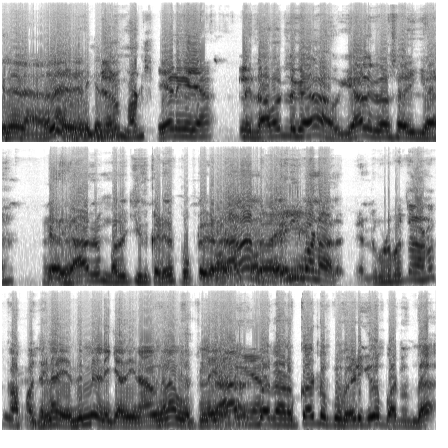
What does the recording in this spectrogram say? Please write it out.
இல்ல இல்ல மனசு ஏனுங்க ஐயா இல்ல நான் வந்துங்க ஏழை விவசாயிங்க. யாரும் மதிச்சது கிடையாது கூப்பிட்டு பரவாயில்லைங்க. தைரியமான ஆளு. எந்த குடும்பத்தை நானும் காப்பாற்றேன் அதெல்லாம் எதுவுமே நினைக்காதீங்க. நாங்களாம் உங்க பிள்ளைங்க நான் உட்காந்து உங்க வேடிக்கை தான்.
